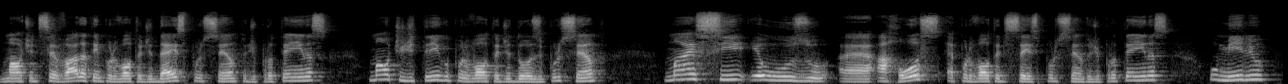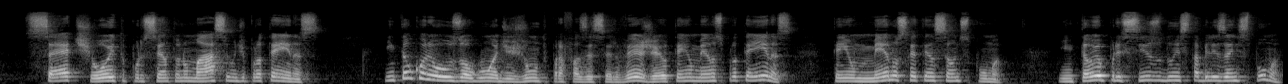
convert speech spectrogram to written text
Malte de cevada tem por volta de 10% de proteínas, malte de trigo por volta de 12%, mas se eu uso é, arroz, é por volta de 6% de proteínas, o milho 7, 8% no máximo de proteínas. Então, quando eu uso algum adjunto para fazer cerveja, eu tenho menos proteínas, tenho menos retenção de espuma. Então, eu preciso do estabilizante de espuma.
